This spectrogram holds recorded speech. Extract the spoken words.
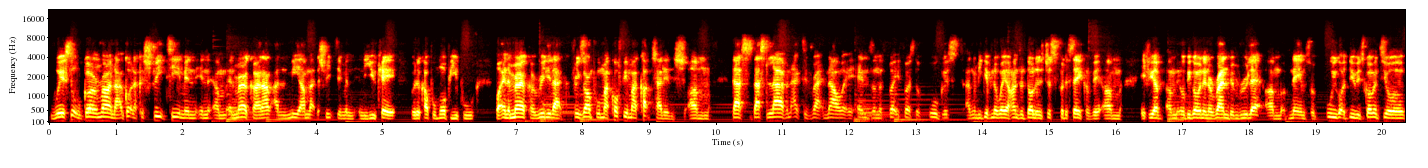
we're sort of going around. Like, I got like a street team in in, um, in America, and, I, and me, I'm like the street team in, in the UK with a couple more people. But in America, really like, for example, my coffee in my cup challenge. Um, that's that's live and active right now. It ends on the 31st of August. I'm gonna be giving away hundred dollars just for the sake of it. Um, if you have, um, it'll be going in a random roulette um of names. So all you gotta do is go into your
